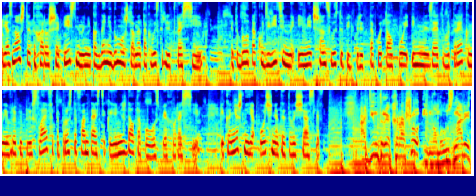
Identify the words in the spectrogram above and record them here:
Я знал, что это хорошая песня, но никогда не думал, что она так выстрелит в России. Это было так удивительно, и иметь шанс выступить перед такой толпой именно из-за этого трека на Европе Плюс Лайф – это просто фантастика. Я не ждал такого успеха в России. И, конечно, я очень от этого счастлив. Один трек хорошо, и но мы узнали,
